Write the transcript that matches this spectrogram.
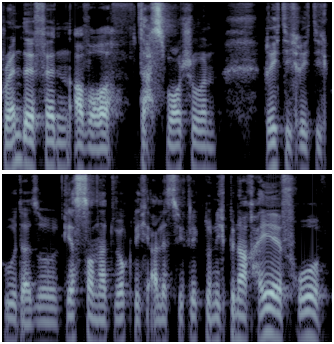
Brande-Fan, aber das war schon richtig, richtig gut. Also gestern hat wirklich alles geklickt und ich bin auch heilfroh,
